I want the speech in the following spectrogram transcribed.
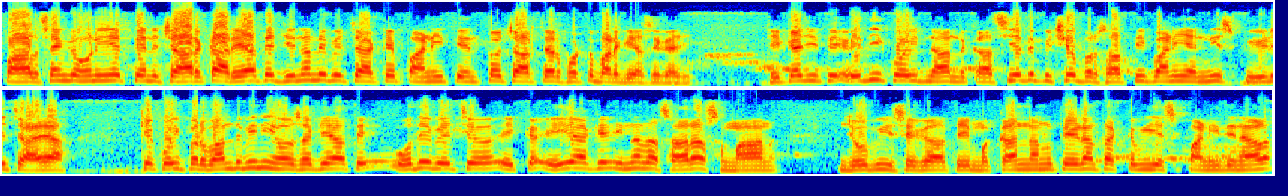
ਪਾਲ ਸਿੰਘ ਹੁਣੀ, ਇਹ ਤਿੰਨ ਚਾਰ ਘਰ ਆ ਤੇ ਜਿਨ੍ਹਾਂ ਦੇ ਵਿੱਚ ਆ ਕੇ ਪਾਣੀ ਤਿੰਨ ਤੋਂ 4-4 ਫੁੱਟ ਵੜ ਗਿਆ ਸੀਗਾ ਜੀ। ਠੀਕ ਹੈ ਜੀ, ਤੇ ਇਹਦੀ ਕੋਈ ਨਾ ਨਿਕਾਸੀ ਹੈ ਤੇ ਪਿੱਛੇ ਬਰਸਾਤੀ ਪਾਣੀ ਇੰਨੀ ਸਪੀਡ 'ਚ ਆਇਆ ਕਿ ਕੋਈ ਪ੍ਰਬੰਧ ਵੀ ਨਹੀਂ ਹੋ ਸਕਿਆ ਤੇ ਉਹਦੇ ਵਿੱਚ ਇੱਕ ਇਹ ਆ ਕਿ ਇਹਨਾਂ ਦਾ ਸਾਰਾ ਸਮਾਨ ਜੋ ਵੀ ਸੀਗਾ ਤੇ ਮਕਾਨਾਂ ਨੂੰ ਤੇੜਾਂ ਤੱਕ ਵੀ ਇਸ ਪਾਣੀ ਦੇ ਨਾਲ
